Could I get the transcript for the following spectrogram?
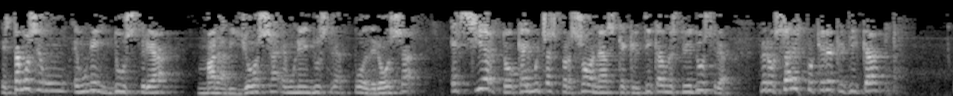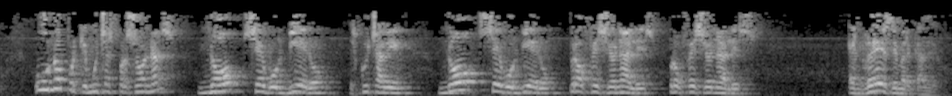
estamos en, una industria maravillosa, en una industria poderosa. Es cierto que hay muchas personas que critican nuestra industria, pero ¿sabes por qué la critican? Uno, porque muchas personas no se volvieron, escucha bien, no se volvieron profesionales, profesionales en redes de mercadeo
